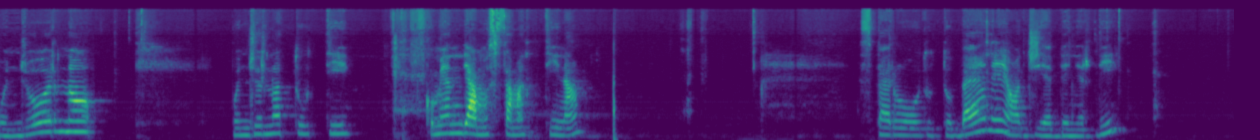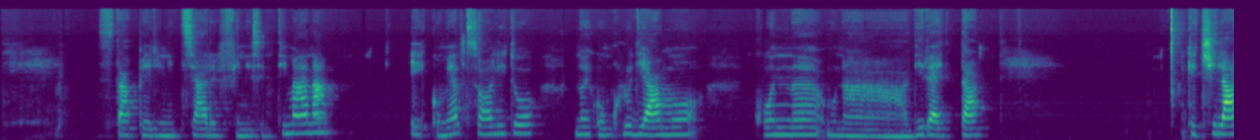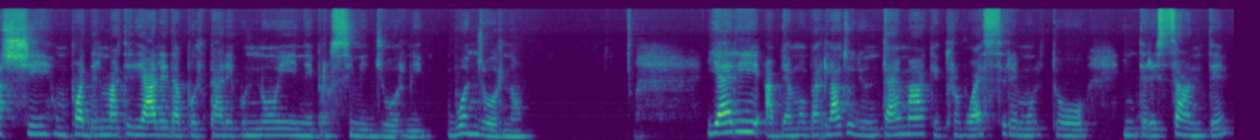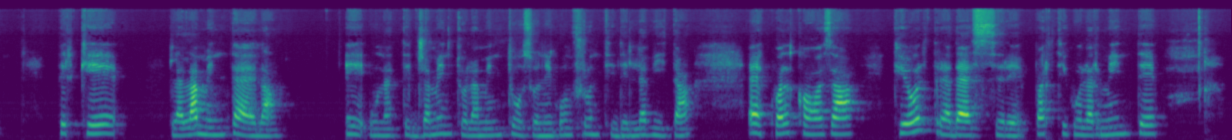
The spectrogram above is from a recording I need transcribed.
Buongiorno, buongiorno a tutti. Come andiamo stamattina? Spero tutto bene, oggi è venerdì, sta per iniziare il fine settimana e come al solito noi concludiamo con una diretta che ci lasci un po' del materiale da portare con noi nei prossimi giorni. Buongiorno. Ieri abbiamo parlato di un tema che trovo essere molto interessante perché la lamentela e un atteggiamento lamentoso nei confronti della vita è qualcosa che oltre ad essere particolarmente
